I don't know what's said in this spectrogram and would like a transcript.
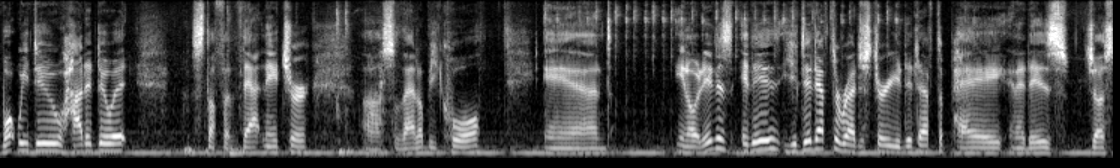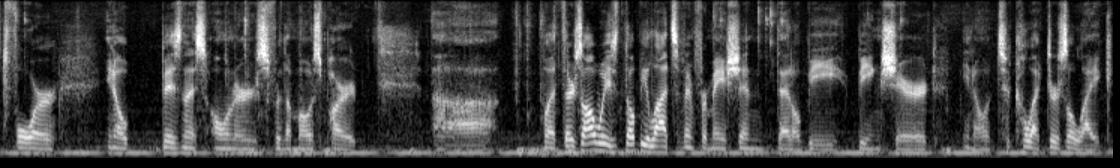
what we do, how to do it, stuff of that nature. Uh, so that'll be cool. And you know, it is it is you did have to register, you did have to pay, and it is just for you know business owners for the most part. Uh, but there's always there'll be lots of information that'll be being shared, you know, to collectors alike,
